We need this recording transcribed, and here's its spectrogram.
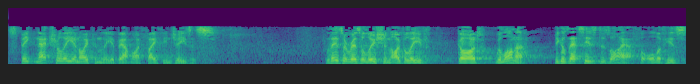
speak naturally and openly about my faith in Jesus. Well, there's a resolution I believe God will honour because that's His desire for all of His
